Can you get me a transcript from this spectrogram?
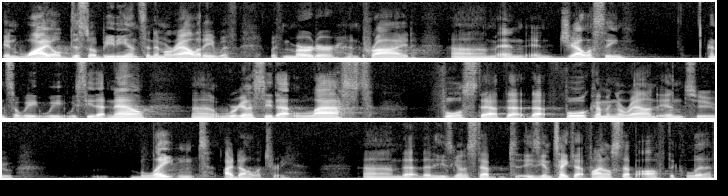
in wild disobedience and immorality with, with murder and pride um, and, and jealousy. And so we, we, we see that now. Uh, we're going to see that last full step, that, that full coming around into blatant idolatry um, that, that he's going to step he's going to take that final step off the cliff.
